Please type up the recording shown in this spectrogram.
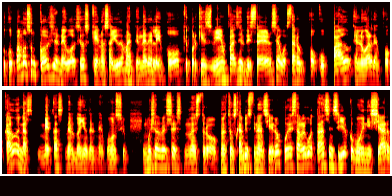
Ocupamos un coach de negocios que nos ayude a mantener el enfoque, porque es bien fácil distraerse o estar ocupado en lugar de enfocado en las metas del dueño del negocio. Y muchas veces nuestro, nuestros cambios financieros puede ser algo tan sencillo como iniciar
